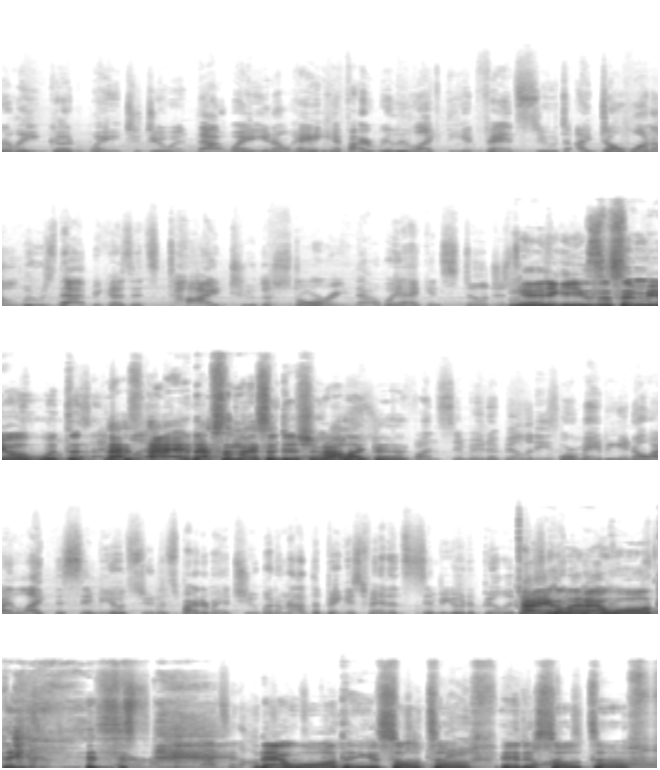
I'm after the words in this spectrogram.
really good way to do it. That way, you know, hey, if I really like the Advanced Suit, I don't want to lose that because it's tied to the story. That way I can still just... Yeah, you can use the symbiote with the... That's, I, that's a nice addition. I like that. Fun symbiote abilities. Or maybe, you know, I like the symbiote suit in Spider-Man 2, but I'm not the biggest fan of the symbiote abilities. I ain't gonna let that wall thing. that wall thing is so tough. It is so tough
